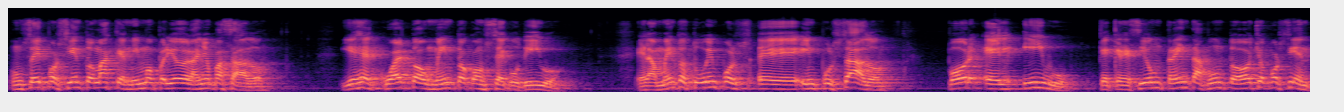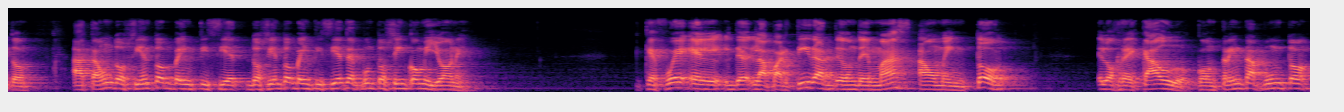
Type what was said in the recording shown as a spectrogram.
un 6% más que el mismo periodo del año pasado, y es el cuarto aumento consecutivo. El aumento estuvo eh, impulsado por el IBU, que creció un 30.8% hasta un 227.5 millones, que fue la partida de donde más aumentó los recaudos, con 30 puntos.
